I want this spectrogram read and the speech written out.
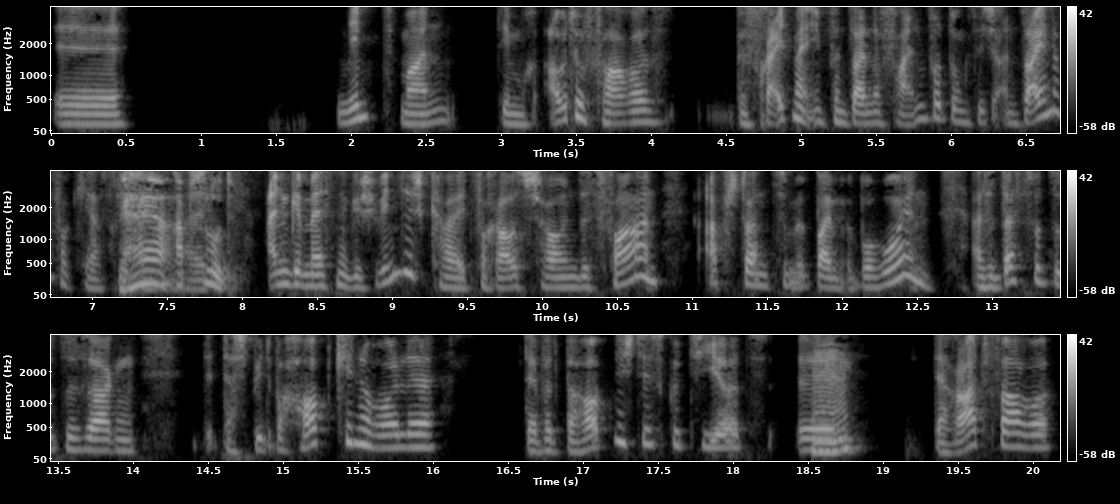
äh, nimmt man dem Autofahrer befreit man ihn von seiner Verantwortung, sich an seine Verkehrsregeln ja, ja, absolut. Angemessene Geschwindigkeit, vorausschauendes Fahren, Abstand zum, beim Überholen. Also das wird sozusagen, das spielt überhaupt keine Rolle. Da wird überhaupt nicht diskutiert. Ähm, mhm. der Radfahrer,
